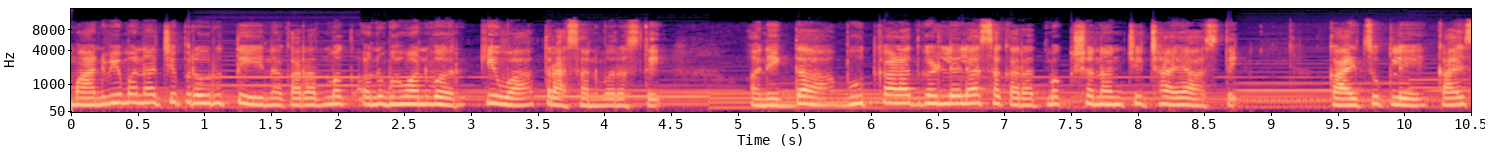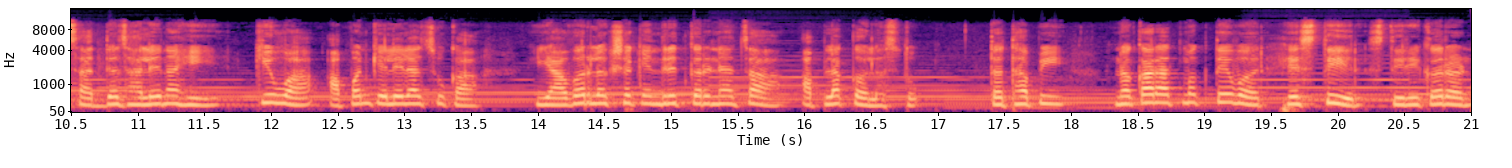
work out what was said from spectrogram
मानवी मनाची प्रवृत्ती नकारात्मक अनुभवांवर किंवा त्रासांवर असते. अनेकदा भूतकाळात घडलेल्या सकारात्मक क्षणांची छाया असते. काय चुकले काय साध्य झाले नाही किंवा आपण केलेल्या चुका यावर लक्ष केंद्रित करण्याचा आपला कल असतो. तथापि नकारात्मकतेवर हे स्थिर स्थिरीकरण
